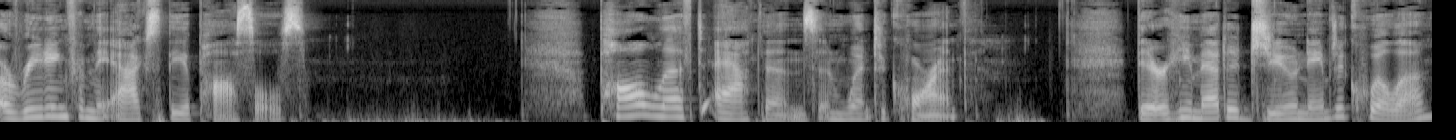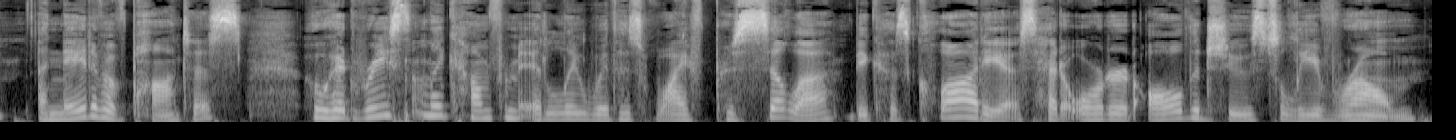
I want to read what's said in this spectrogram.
A reading from the Acts of the Apostles. Paul left Athens and went to Corinth. There he met a Jew named Aquila, a native of Pontus, who had recently come from Italy with his wife Priscilla because Claudius had ordered all the Jews to leave Rome.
